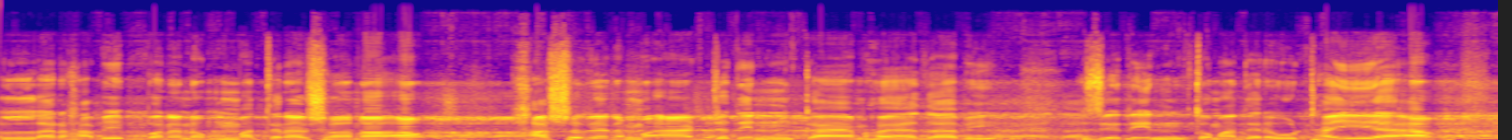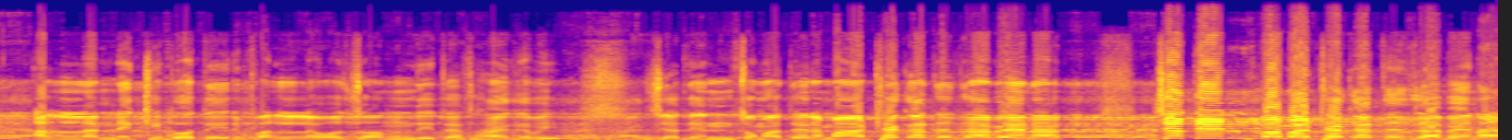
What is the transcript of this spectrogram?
আল্লাহর হাবিব বলেন, উম্মতেরা শোনো, হাসরের মাঠ যেদিন কায়েম হয়ে যাবি, যেদিন তোমাদের উঠাইয়া আল্লাহ নেকি বদির পাল্লা ওজন দিতে থাকবি, যেদিন তোমাদের মা ঠেকাতে যাবে না, যেদিন বাবা ঠেকাতে যাবে না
